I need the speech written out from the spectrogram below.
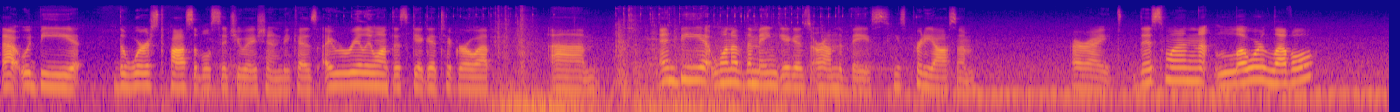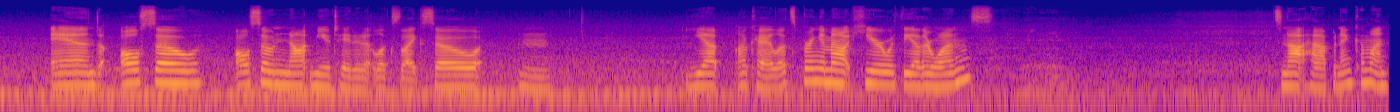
That would be the worst possible situation because I really want this Giga to grow up um, and be one of the main Gigas around the base. He's pretty awesome. Alright, this one lower level and also also not mutated it looks like. So, hmm. Yep, okay, let's bring him out here with the other ones. It's not happening, come on.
